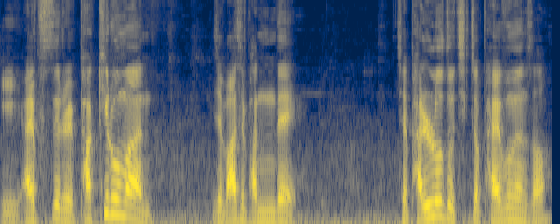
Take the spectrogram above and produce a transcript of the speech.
이 알프스를 바퀴로만 이제 맛을 봤는데 제 발로도 직접 밟으면서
